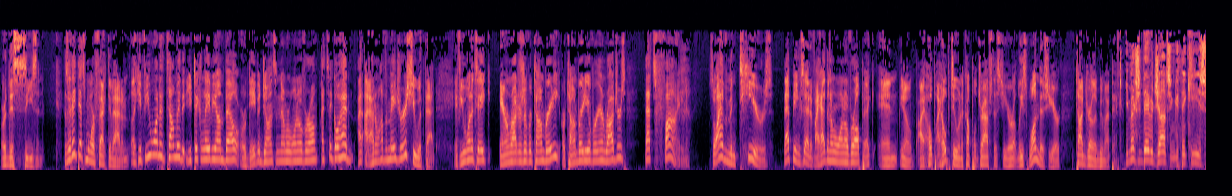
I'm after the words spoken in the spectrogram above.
or this season. Because I think that's more effective, Adam. Like if you wanted to tell me that you're taking Le'Veon Bell or David Johnson number one overall, I'd say go ahead. I, I don't have a major issue with that. If you want to take Aaron Rodgers over Tom Brady or Tom Brady over Aaron Rodgers, that's fine. So I have them in tiers. That being said, if I had the number one overall pick, and you know, I hope I hope to in a couple drafts this year, or at least one this year, Todd Gurley would be my pick. You mentioned David Johnson. You think he's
